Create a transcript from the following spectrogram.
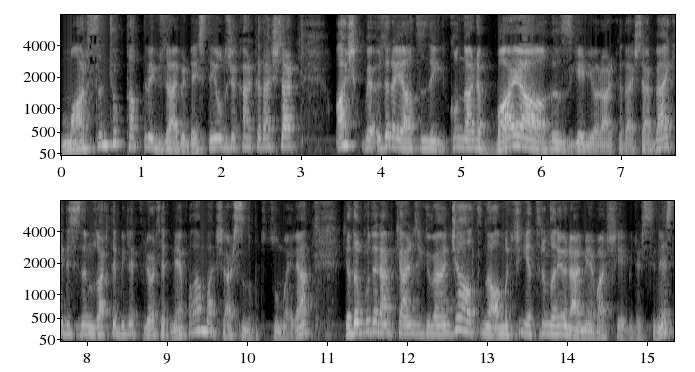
Mars'ın çok tatlı ve güzel bir desteği olacak arkadaşlar. Aşk ve özel hayatınızla ilgili konularda bayağı hız geliyor arkadaşlar. Belki de sizden uzakta bile flört etmeye falan başlarsınız bu tutulmayla. Ya da bu dönem kendinizi güvence altına almak için yatırımlara yönelmeye başlayabilirsiniz.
